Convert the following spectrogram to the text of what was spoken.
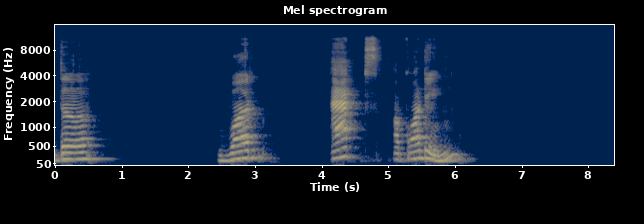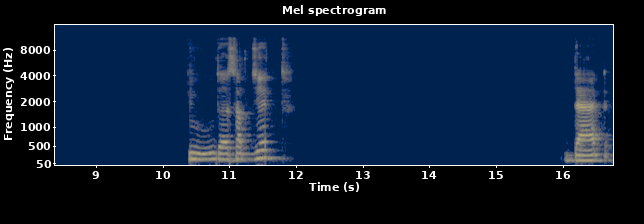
the verb acts according to the subject that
